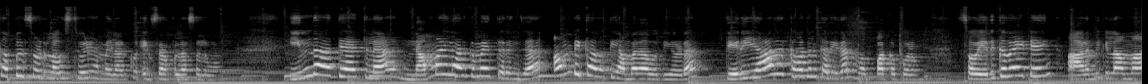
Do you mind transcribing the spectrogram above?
கப்பிள்ஸோட லவ் ஸ்டோரி நம்ம எல்லாருக்கும் எக்ஸாம்பிளாக சொல்லுவோம். இந்த அத்தியாயத்தில் நம்ம எல்லாருக்குமே தெரிஞ்ச அம்பிகாவதி அமராவதியோட தெரியாத காதல் கதை தான் நம்ம பார்க்க போகிறோம் ஸோ எதுக்கு வெயிட்டிங் ஆரம்பிக்கலாமா?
